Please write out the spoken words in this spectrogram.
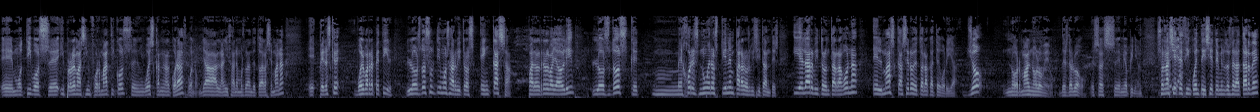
eh, motivos eh, y problemas informáticos en Huesca, en Alcoraz. Bueno, ya analizaremos durante toda la semana. Pero es que, vuelvo a repetir, los dos últimos árbitros en casa para el Real Valladolid, los dos que mejores números tienen para los visitantes. Y el árbitro en Tarragona, el más casero de toda la categoría. Yo normal no lo veo, desde luego. Esa es eh, mi opinión. Son las Calidad. 7.57 minutos de la tarde.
